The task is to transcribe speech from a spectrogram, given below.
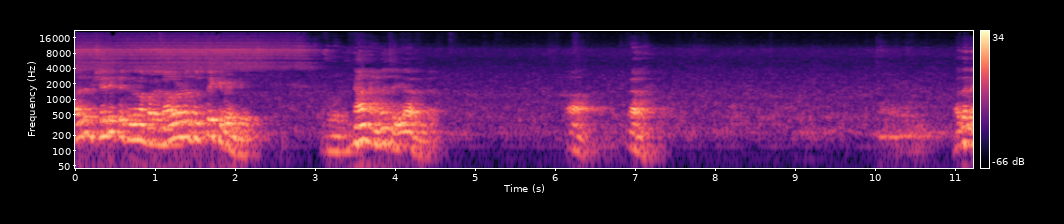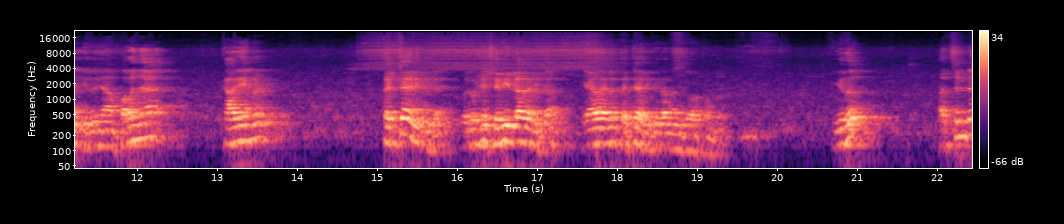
അതിലും ശരി തെറ്റെന്നും പറയുന്നത് അവരുടെ തൃപ്തിക്ക് വേണ്ടി. ഞാൻ അങ്ങനെ ചെയ്യാറില്ല. ആ അതന്നെ ഇത് ഞാൻ പറഞ്ഞ കാര്യങ്ങൾ തെറ്റായിരിക്കില്ല. ഒരുപക്ഷെ ശരിയില്ലാതായിരിക്കാം ഏതായാലും തെറ്റായിരിക്കില്ല എന്ന് എനിക്ക് ഉറപ്പുണ്ട്. ഇത് അച്ഛന്റെ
